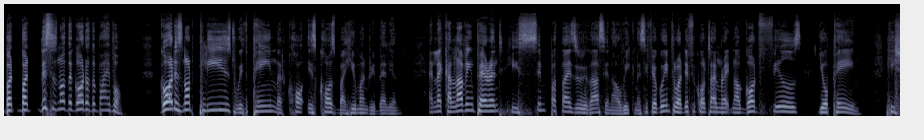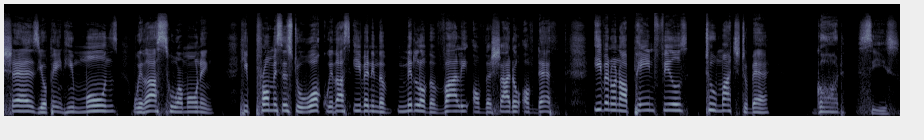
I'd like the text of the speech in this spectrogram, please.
But but this is not the God of the Bible. God is not pleased with pain that co- is caused by human rebellion. And like a loving parent, he sympathizes with us in our weakness. If you're going through a difficult time right now, God feels your pain. He shares your pain. He mourns with us who are mourning. He promises to walk with us even in the middle of the valley of the shadow of death. Even when our pain feels too much to bear, God sees.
